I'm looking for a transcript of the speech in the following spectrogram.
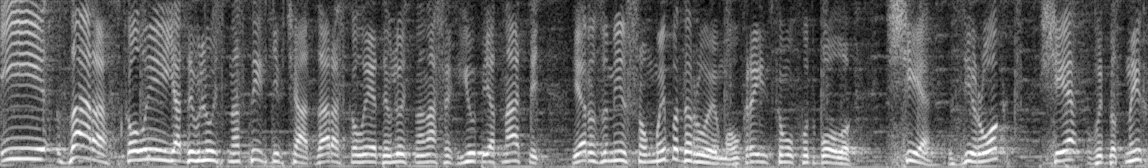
І зараз, коли я дивлюсь на цих дівчат, зараз, коли я дивлюсь на наших Ю-15, я розумію, що ми подаруємо українському футболу ще зірок, ще видатних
